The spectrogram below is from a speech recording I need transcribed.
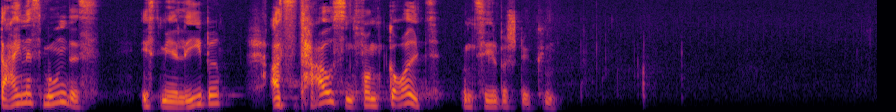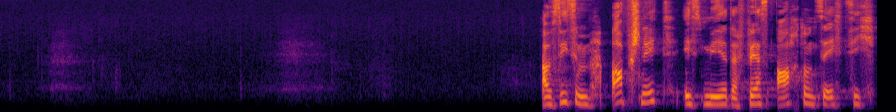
deines Mundes ist mir lieber als tausend von Gold und Silberstücken. Aus diesem Abschnitt ist mir der Vers 68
